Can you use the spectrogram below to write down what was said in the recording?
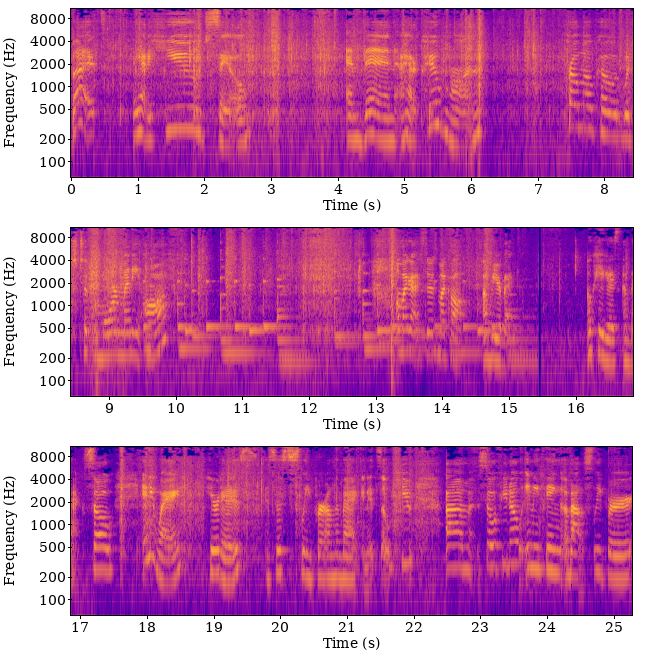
But they had a huge sale. And then I had a coupon promo code which took more money off. Oh my gosh, there's my call. I'll be right back. Okay guys, I'm back. So anyway, here it is. It's a sleeper on the back and it's so cute. Um, so if you know anything about sleeper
